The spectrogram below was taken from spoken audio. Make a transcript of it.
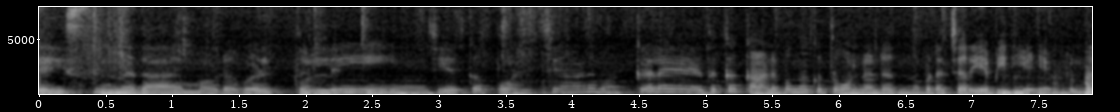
ഗൈസ് ഇന്നിതാ നമ്മുടെ വെളുത്തുള്ളി ഇഞ്ചിയൊക്കെ പൊളിച്ചാണ് മക്കളെ. ഇതൊക്കെ കാണുമ്പോൾ നിങ്ങൾക്ക് തോന്നുന്നുണ്ടെന്ന് ഇവിടെ ചെറിയ ബിരിയാണി ഒക്കെ ഉണ്ട്.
